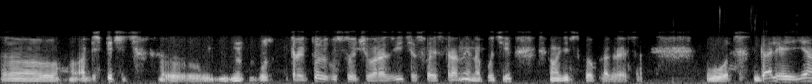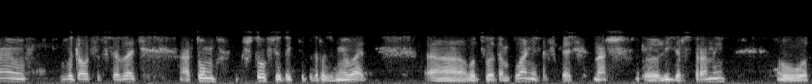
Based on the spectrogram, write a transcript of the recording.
э, обеспечить э, траекторию устойчивого развития своей страны на пути технологического прогресса. Вот. Далее я пытался сказать о том, что все-таки подразумевает э, вот в этом плане, так сказать, наш э, лидер страны, вот.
